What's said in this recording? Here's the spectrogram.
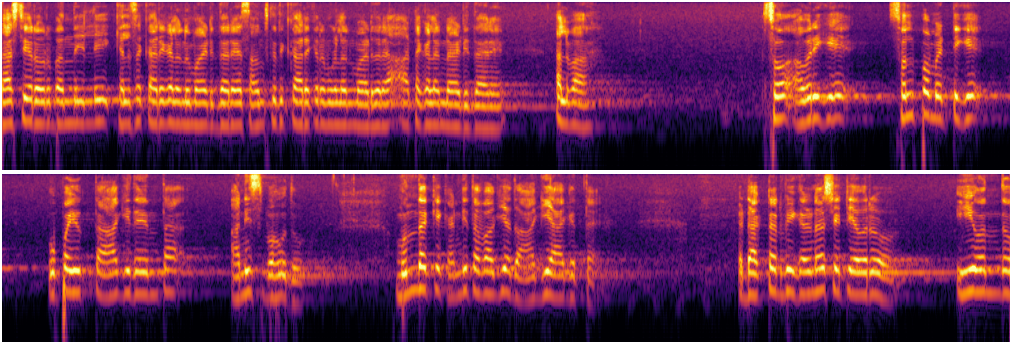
ಲಾಸ್ಟ್ ಇಯರ್ ಅವರು ಬಂದು ಇಲ್ಲಿ ಕೆಲಸ ಕಾರ್ಯಗಳನ್ನು ಮಾಡಿದ್ದಾರೆ, ಸಾಂಸ್ಕೃತಿಕ ಕಾರ್ಯಕ್ರಮಗಳನ್ನು ಮಾಡಿದ್ದಾರೆ, ಆಟಗಳನ್ನು ಆಡಿದ್ದಾರೆ, ಅಲ್ವಾ? ಸೊ ಅವರಿಗೆ ಸ್ವಲ್ಪ ಮಟ್ಟಿಗೆ ಉಪಯುಕ್ತ ಆಗಿದೆ ಅಂತ ಅನಿಸಬಹುದು. ಮುಂದಕ್ಕೆ ಖಂಡಿತವಾಗಿ ಅದು ಆಗಿಯೇ ಆಗುತ್ತೆ. ಡಾಕ್ಟರ್ ಬಿ ಗರುಣಾ ಶೆಟ್ಟಿ ಅವರು ಈ ಒಂದು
